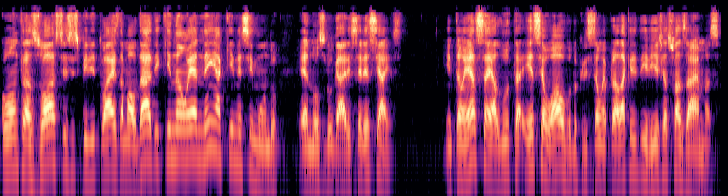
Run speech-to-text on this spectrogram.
contra as hostes espirituais da maldade que não é nem aqui nesse mundo, é nos lugares celestiais. Então essa é a luta, esse é o alvo do cristão, é para lá que ele dirige as suas armas.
